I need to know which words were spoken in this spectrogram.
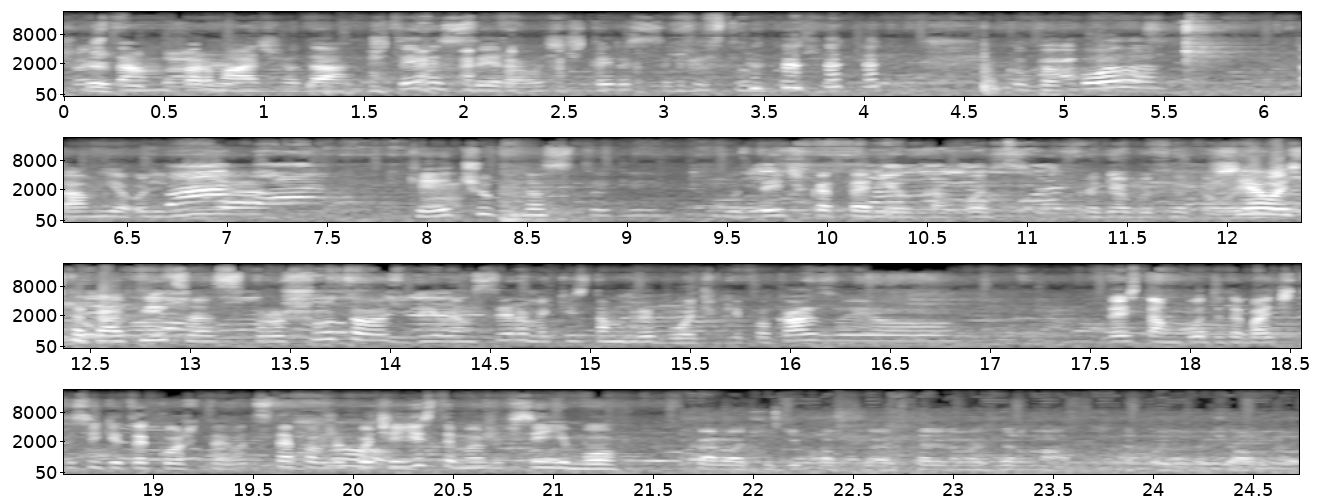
Щось там формаджо, да. Чотири сира, ось чотири сира. Кока-кола, там є олія, кетчуп на столі, водичка, тарілка. Ось. Ще ось така піца з прошуто, з білим сиром, якісь там грибочки. Показую. Десь там будете бачити, скільки це коштує. От Стефа вже хоче їсти, ми вже всі їмо. Короче, типа с цельного зерна. Такой черный.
